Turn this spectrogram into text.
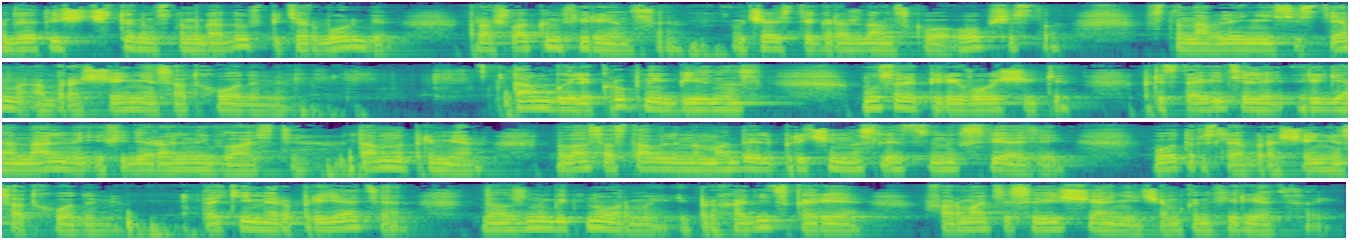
В 2014 году в Петербурге прошла конференция «Участие гражданского общества в становлении системы обращения с отходами». Там были крупный бизнес, мусороперевозчики, представители региональной и федеральной власти. Там, например, была составлена модель причинно-следственных связей в отрасли обращения с отходами. Такие мероприятия должны быть нормой и проходить скорее в формате совещаний, чем конференций.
